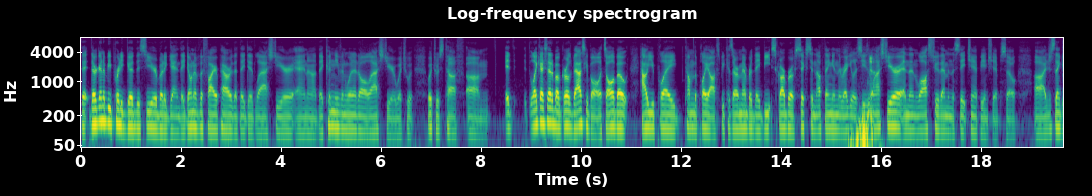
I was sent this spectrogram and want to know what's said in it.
they, they're going to be pretty good this year. But again, they don't have the firepower that they did last year, and uh, they couldn't even win it all last year, which w- which was tough. Um, it like I said about girls basketball, it's all about how you play come the playoffs. Because I remember they beat Scarborough six to nothing in the regular season Yeah. last year, and then lost to them in the state championship. So uh, I just think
